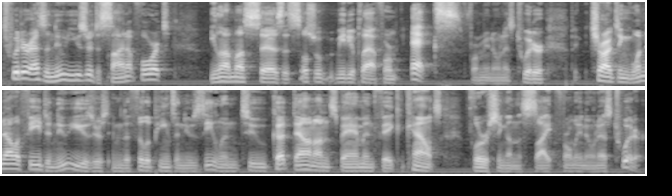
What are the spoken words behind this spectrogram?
Twitter as a new user to sign up for it? Elon Musk says that social media platform X, formerly known as Twitter, charging $1 fee to new users in the Philippines and New Zealand to cut down on spam and fake accounts flourishing on the site formerly known as Twitter.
